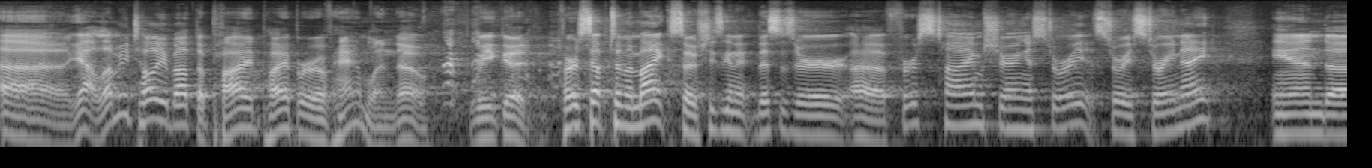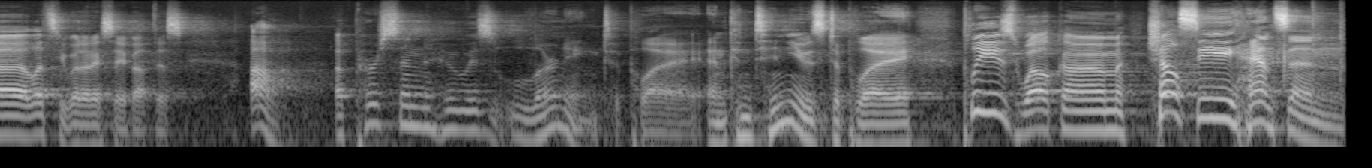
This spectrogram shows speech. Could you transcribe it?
Uh, yeah, let me tell you about the Pied Piper of Hamelin. No, we good. First up to the mic, so she's gonna. This is her uh, first time sharing a story at Story Story Night, and uh, let's see, what did I say about this? Ah, a person who is learning to play and continues to play. Please welcome Chelsea Hansen.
